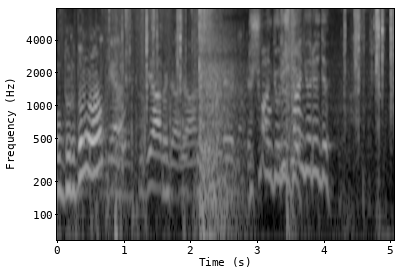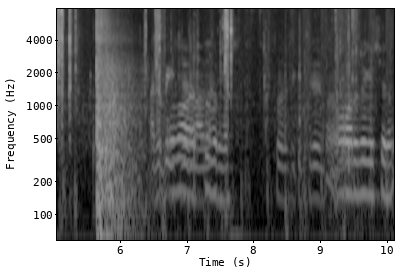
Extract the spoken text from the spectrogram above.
O durdu mu lan? Gidiyor abi. gidiyor abi daha devam ediyor. Evet işte. Düşman görüldü. Düşman görüldü. Arabayı ayakta abi. durmaz. Getiriyorum. Ha, O araca geçelim.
